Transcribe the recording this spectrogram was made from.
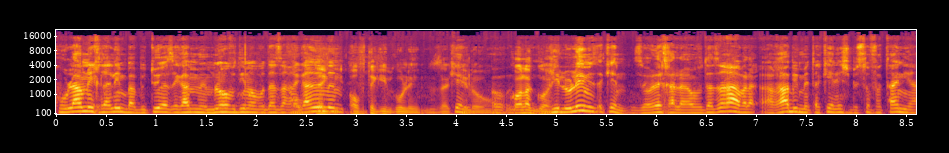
כולם נכללים בביטוי הזה, גם אם הם לא עובדים עבודה זרה, גם אם הם... עובדי גלגולים, זה כן, כאילו, כל הגויים. גילולים, זה כן, זה הולך על עבודה זרה, אבל הרבי מתקן, יש בסוף התניא,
